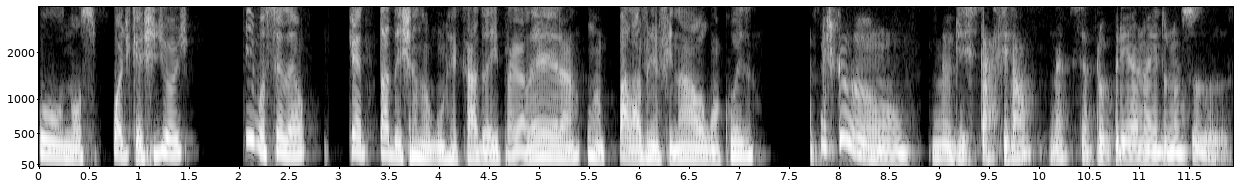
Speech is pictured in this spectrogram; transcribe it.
o nosso podcast de hoje. E você, Léo, quer tá deixando algum recado aí pra galera? Uma palavrinha final, alguma coisa? Acho que o meu destaque final, né, se apropriando aí do nosso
